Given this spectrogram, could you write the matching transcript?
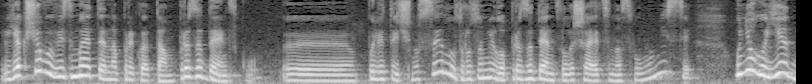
Якщо ви візьмете, наприклад, там президентську е, політичну силу, зрозуміло, президент залишається на своєму місці, у нього є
